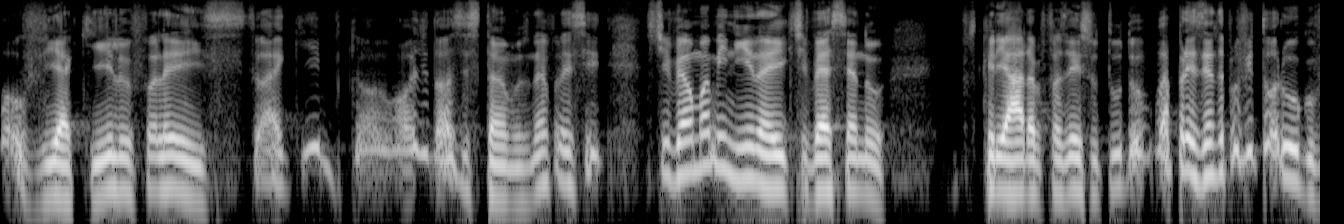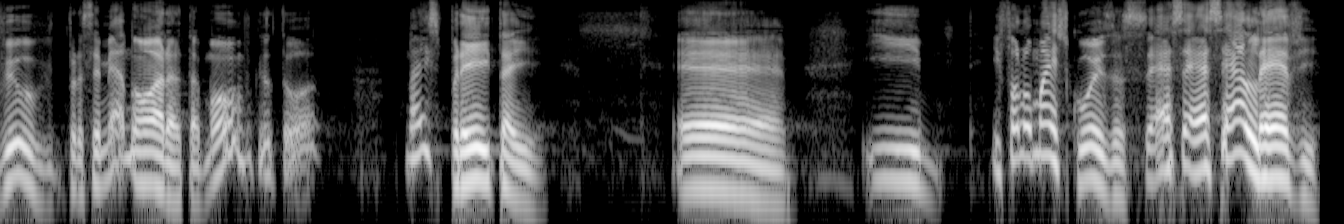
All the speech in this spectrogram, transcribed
ouvi aquilo falei, aqui, onde nós estamos? Né? Falei, se, se tiver uma menina aí que estiver sendo criada para fazer isso tudo, apresenta para o Vitor Hugo, viu? Para ser minha nora, tá bom? Porque eu estou na espreita aí. É, e, e falou mais coisas. Essa, essa é a leve,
